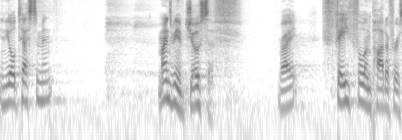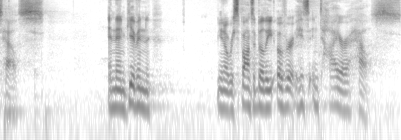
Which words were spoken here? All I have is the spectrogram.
in the Old Testament? Reminds me of Joseph, right? Faithful in Potiphar's house. And then given, you know, responsibility over his entire house.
